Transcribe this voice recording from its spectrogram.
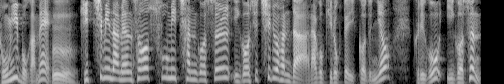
동의보감에 음. 기침이 나면서 숨이 찬 것을 이것이 치료한다라고 기록되어 있거든요. 그리고 이것은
